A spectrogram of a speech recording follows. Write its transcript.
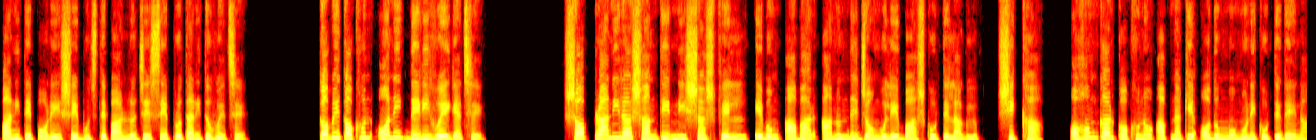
পানিতে পড়ে সে বুঝতে পারল যে সে প্রতারিত হয়েছে। তবে তখন অনেক দেরি হয়ে গেছে। সব প্রাণীরা শান্তির নিঃশ্বাস ফেল এবং আবার আনন্দে জঙ্গলে বাস করতে লাগল। শিক্ষা, অহংকার কখনো আপনাকে অদম্য মনে করতে দেয় না।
